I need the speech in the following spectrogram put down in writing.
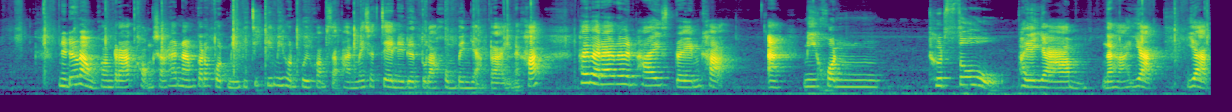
ๆ ในเรื่องราวของความรักของชาวธาตุน้ำกรกฎมีนพิจิกที่มีคนคุยความสัมพันธ์ไม่ชัดเจนในเดือนตุลาคมเป็นอย่างไรนะคะไพ่ใบแรกได้เป็นไพ่สเตรนค่ะอะมีคน ทึดสู้พยายามนะคะ อยากอยาก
